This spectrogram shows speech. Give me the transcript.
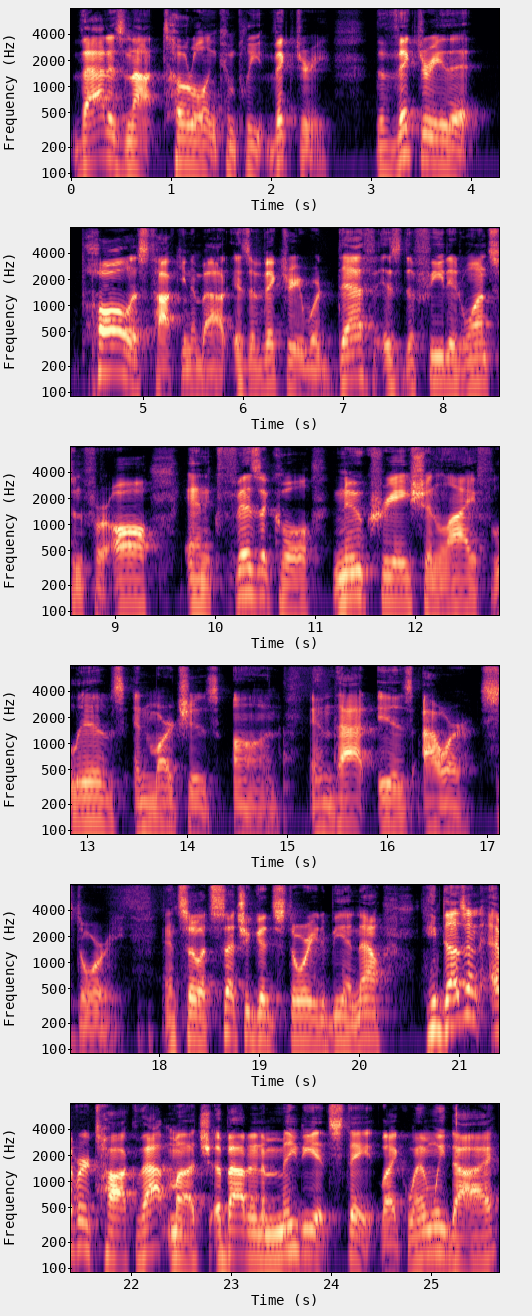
that is not total and complete victory. The victory that Paul is talking about is a victory where death is defeated once and for all, and physical new creation life lives and marches on. And that is our story. And so it's such a good story to be in. Now, he doesn't ever talk that much about an immediate state, like when we die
